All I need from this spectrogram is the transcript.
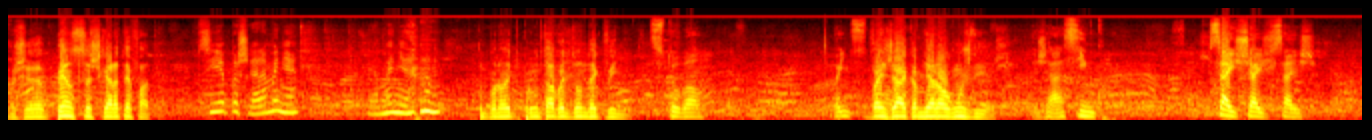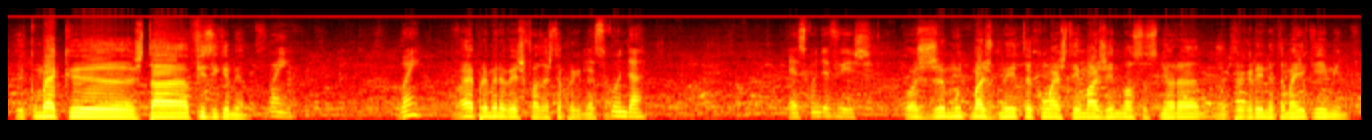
Mas pensa chegar até Fátima? Sim, é para chegar amanhã. É amanhã. Boa noite, perguntava-lhe de onde é que vinha? De Setúbal. Vem, de Setúbal. Vem já a caminhar há alguns dias? Já há cinco. Seis, seis, seis. E como é que está fisicamente? Bem. Bem. Não é a primeira vez que faz esta peregrinação? É a segunda. É a segunda vez. Hoje muito mais bonita com esta imagem de Nossa Senhora Peregrina também aqui em Mindo.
